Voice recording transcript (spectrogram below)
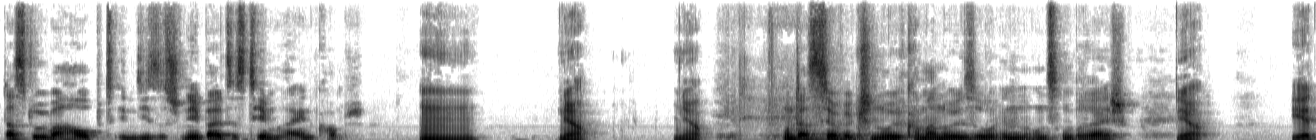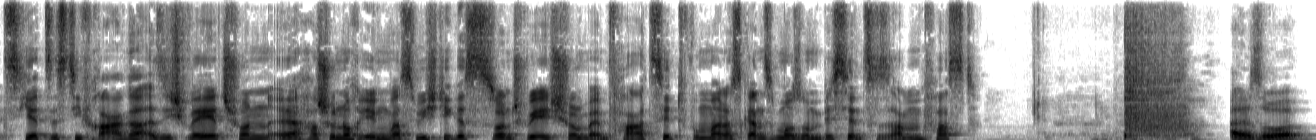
dass du überhaupt in dieses Schneeballsystem reinkommst. Mhm. Ja. Ja. Und das ist ja wirklich 0,0 so in unserem Bereich. Ja. Jetzt, jetzt ist die Frage, also ich wäre jetzt schon, äh, hast du noch irgendwas Wichtiges, sonst wäre ich schon beim Fazit, wo man das Ganze mal so ein bisschen zusammenfasst? Also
